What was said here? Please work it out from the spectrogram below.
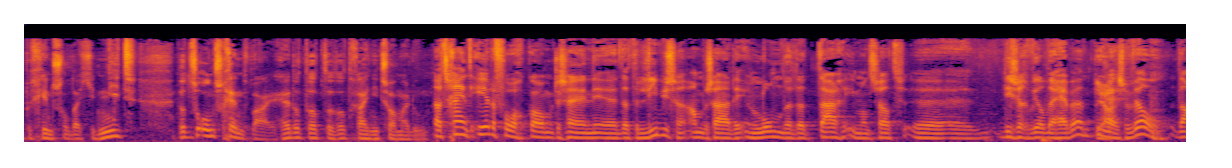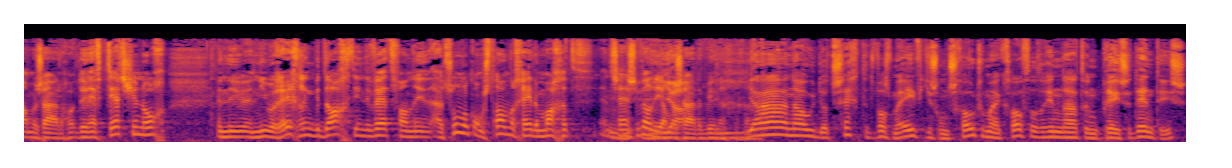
beginsel. Dat je niet, dat is onschendbaar. Hè? Dat, dat, dat, dat ga je niet zomaar doen. Nou, het schijnt eerder voorgekomen te zijn eh, dat de Libische ambassade in Londen... dat daar iemand zat eh, eh, die zich wilde hebben. En toen Ja. zijn ze wel de ambassade... ge- Toen heeft Thatcher nog een, nieuw- een nieuwe regeling bedacht in de wet... van in uitzonderlijke omstandigheden mag het. En zijn ze wel die ambassade ja, binnengegaan. Ja, nou, u dat zegt, het was me eventjes ontschoten... maar ik geloof dat er inderdaad een precedent is.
